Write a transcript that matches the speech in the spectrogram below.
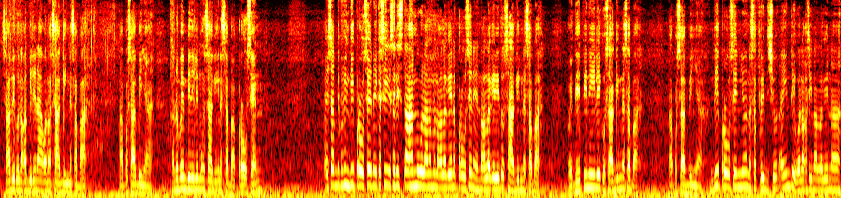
Sabi ko, nakabili na ako ng saging na saba. Tapos sabi niya, ano ba yung binili mong saging na saba? Frozen? Ay sabi ko hindi frozen eh kasi sa listahan mo wala naman nakalagay na frozen eh. Nakalagay dito saging na saba. O di pinili ko saging na saba. Tapos sabi niya, hindi frozen yun, nasa fridge yun. Ay hindi, wala kasi nakalagay na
